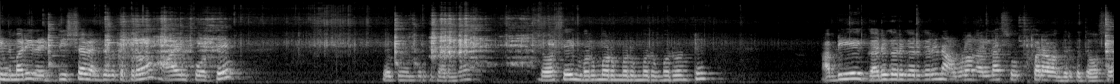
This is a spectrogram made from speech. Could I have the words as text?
இந்த மாதிரி ரெட் டிஷ்ஷாக வெந்ததுக்கப்புறம் ஆயில் போட்டு எப்படி வந்துருக்கு பாருங்கள் தோசை மொறு மொறு மொறு மொறு மொறுன்ட்டு அப்படியே கரு கரு கருன்னு அவ்வளோ நல்லா சூப்பராக வந்திருக்கு தோசை.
